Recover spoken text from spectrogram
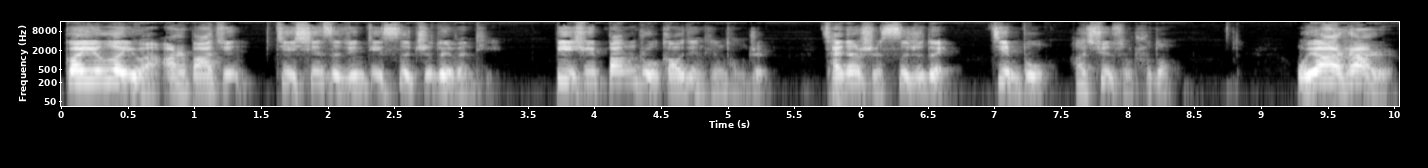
关于鄂豫皖二十八军即新四军第四支队问题，必须帮助高敬亭同志，才能使四支队进步和迅速出动。五月二十二日，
